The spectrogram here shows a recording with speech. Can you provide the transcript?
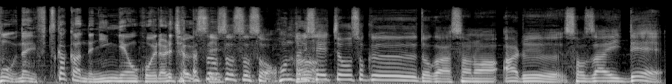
もう何 ?2 日間で人間を超えられちゃう。そうそうそうそう。本当に成長速度がそのある素材で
